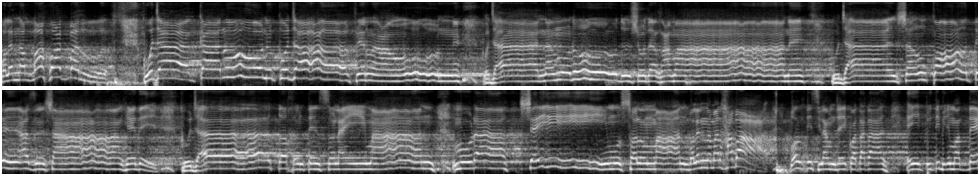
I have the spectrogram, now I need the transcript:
বলেন আল্লাহ আকবর। কুজা কারুন কুজা ফেরাউন কুজা নমরুদ কামান কুজা শৌকত আজ শাহেদে। কুজা তখতে সুলাইমান মুরা সেই মুসলমান। বলেন আমার হাবা বলতেছিলাম যে কথাটা, এই পৃথিবীর মধ্যে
